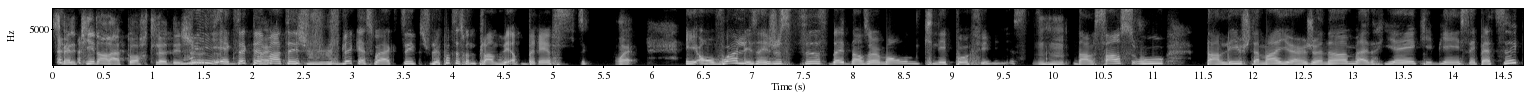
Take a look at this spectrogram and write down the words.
tu mets le pied dans la porte, là, déjà. Oui, exactement. Je, voulais qu'elle soit active. Je voulais pas que ce soit une plante verte. Bref. Ouais. Et on voit les injustices d'être dans un monde qui n'est pas féministe. Mm-hmm. Dans le sens où, dans le livre, justement, il y a un jeune homme, Adrien, qui est bien sympathique,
